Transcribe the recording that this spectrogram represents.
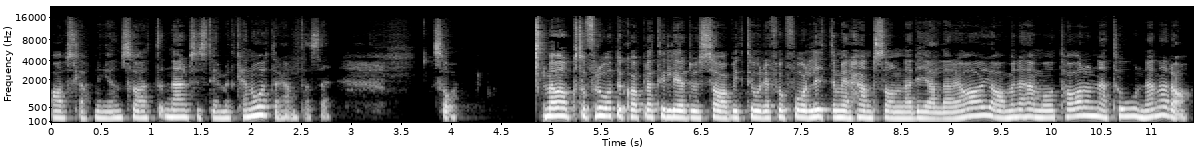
avslappningen så att nervsystemet kan återhämta sig. Så. Men också för att återkoppla till det du sa Victoria, för att få lite mer hands-on när det gäller, ja, ja, men det här med att ta de här tonerna då.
